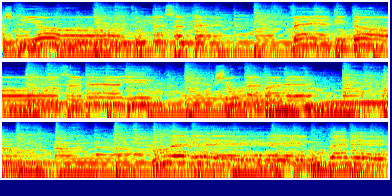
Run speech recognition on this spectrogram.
השקיעות הוא מספר וידידו זה מעיר שוב ממהר. וביניהם וביניהם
